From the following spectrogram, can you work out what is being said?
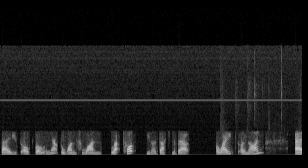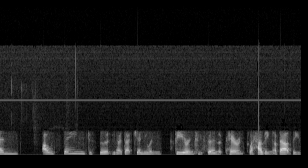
phase of rolling out the one-to-one laptops, you know, back in about 08, 09, and I was seeing just the, you know, that genuine fear and concern that parents were having about these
